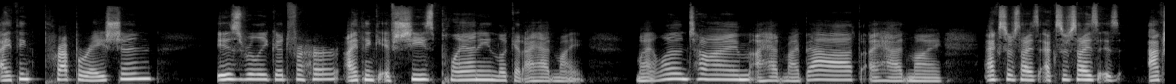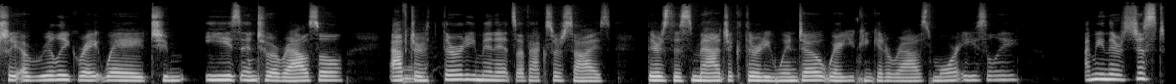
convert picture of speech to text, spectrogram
I think preparation is really good for her. I think if she's planning, look at I had my my alone time, I had my bath, I had my exercise. Exercise is actually a really great way to ease into arousal. After 30 minutes of exercise, there's this magic 30 window where you can get aroused more easily. I mean, there's just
